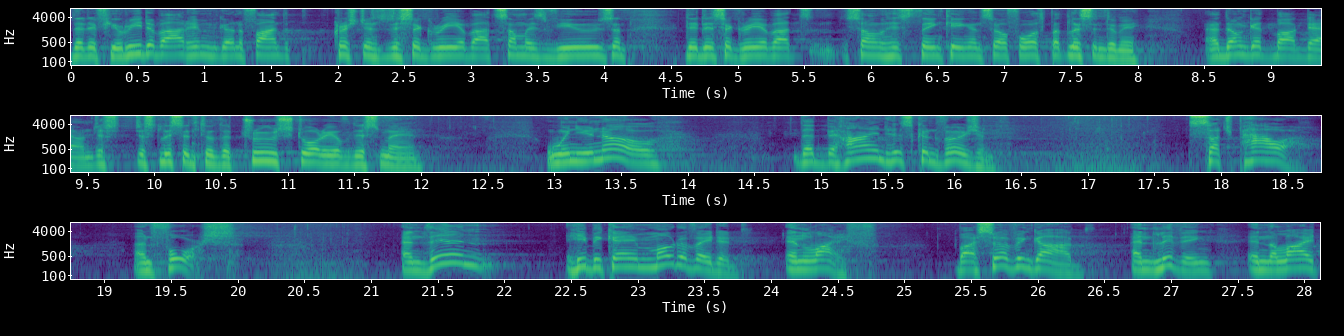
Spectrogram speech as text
that if you read about him, you're going to find that Christians disagree about some of his views and they disagree about some of his thinking and so forth, but listen to me. Uh, don't get bogged down. Just, just listen to the true story of this man. When you know that behind his conversion, such power and force. And then he became motivated in life by serving God and living in the light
